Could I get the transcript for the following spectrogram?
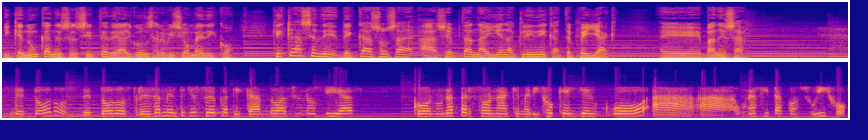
y que nunca necesite de algún servicio médico. ¿Qué clase de, casos aceptan ahí en la clínica Tepeyac, eh, Vanessa? De todos, de todos. Precisamente yo estuve platicando hace unos días con una persona que me dijo que él llegó a, una cita con su hijo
